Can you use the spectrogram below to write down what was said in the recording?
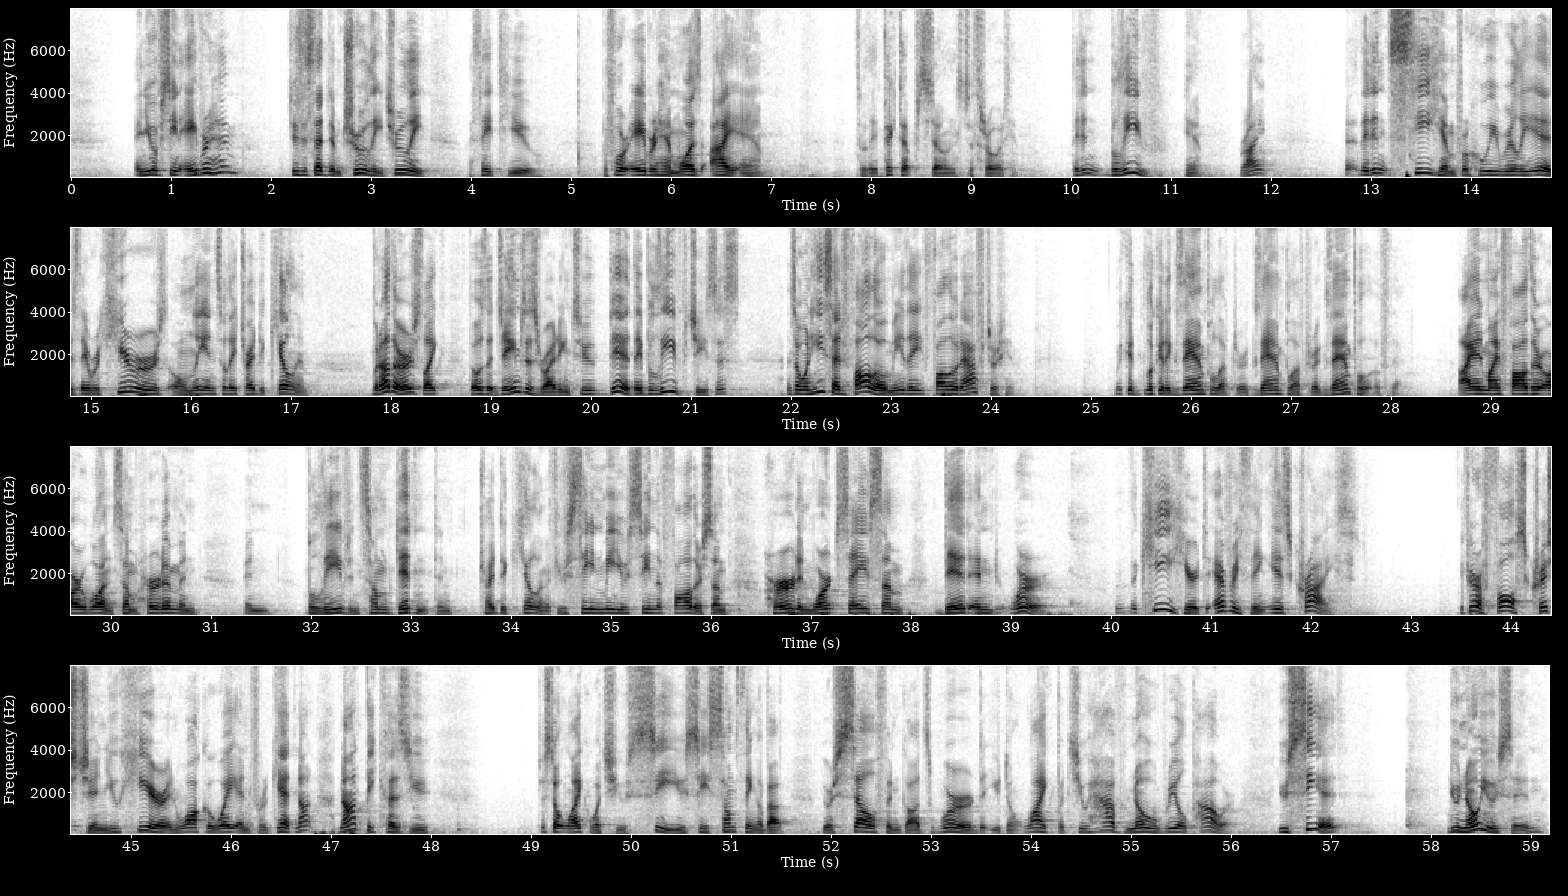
and you have seen Abraham? Jesus said to him, Truly, truly, I say to you, before Abraham was, I am. So they picked up stones to throw at him. They didn't believe him, right? They didn't see him for who he really is. They were hearers only, and so they tried to kill him. But others, like those that James is writing to, did. They believed Jesus. And so when he said, Follow me, they followed after him. We could look at example after example after example of that. I and my Father are one. Some heard him and, and believed, and some didn't and tried to kill him. If you've seen me, you've seen the Father. Some heard and weren't saved, some did and were. The key here to everything is Christ. If you're a false Christian, you hear and walk away and forget, not, not because you just don't like what you see. You see something about yourself and God's word that you don't like, but you have no real power. You see it, you know you sin,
